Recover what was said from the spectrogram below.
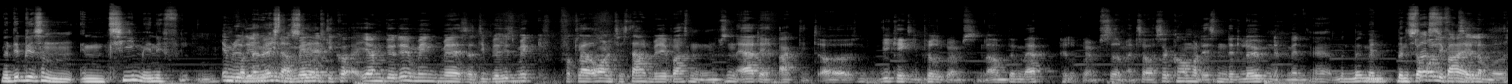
men det bliver sådan en time inde i filmen. Jamen det er det, jeg mener er med, at de, jamen, det er det, jeg mente med, altså, de bliver ligesom ikke forklaret ordentligt til start, men det er bare sådan, sådan er det-agtigt, og vi kan ikke lide Pilgrims. Nå, men hvem er Pilgrims, sidder man så, og så kommer det sådan lidt løbende, men, Ja, men, men, men, men største dårlig fejl, fortællermåde.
